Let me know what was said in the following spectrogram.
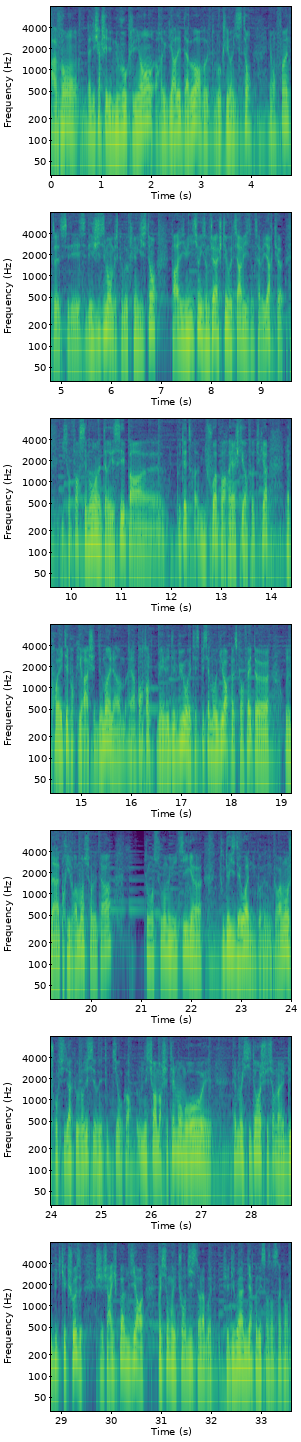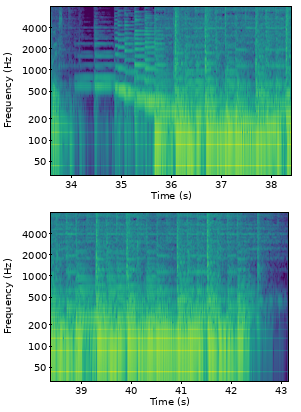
avant d'aller chercher des nouveaux clients, regardez d'abord vos clients existants. Et en fait, c'est des, gisements, parce que vos clients existants, par définition, ils ont déjà acheté votre service. Donc ça veut dire qu'ils sont forcément intéressés par, euh, peut-être une fois, par réacheter. Enfin, en tout cas, la probabilité pour qu'ils rachètent demain, elle est, importante. Mais les débuts ont été spécialement durs parce qu'en fait, euh, on a appris vraiment sur le tas. Je commence souvent mes meetings euh, Today's Day One. Quoi. Donc vraiment, je considère qu'aujourd'hui, on est tout petit encore. On est sur un marché tellement gros et tellement excitant. Je suis sûr a le début de quelque chose. J'arrive pas à me dire, pression qu'on est toujours 10 dans la boîte. J'ai du mal à me dire qu'on est 550. Ouais.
